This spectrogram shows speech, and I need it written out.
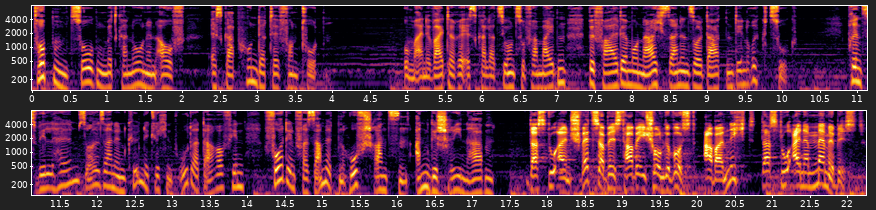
Truppen zogen mit Kanonen auf, es gab Hunderte von Toten. Um eine weitere Eskalation zu vermeiden, befahl der Monarch seinen Soldaten den Rückzug. Prinz Wilhelm soll seinen königlichen Bruder daraufhin vor den versammelten Hofschranzen angeschrien haben: Dass du ein Schwätzer bist, habe ich schon gewusst, aber nicht, dass du eine Memme bist.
